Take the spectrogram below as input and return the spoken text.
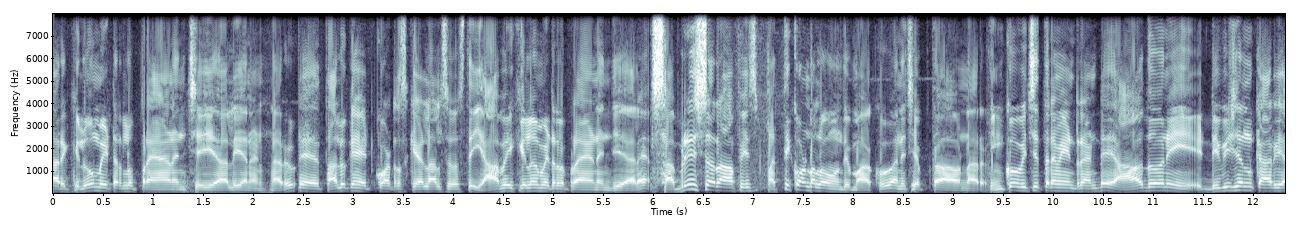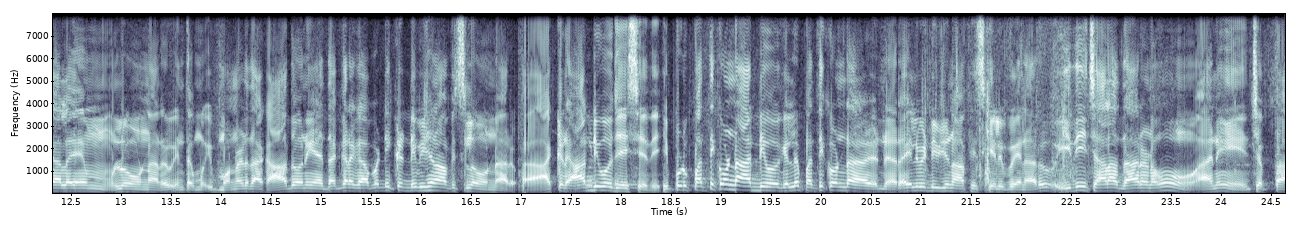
ఆరు కిలోమీటర్లు ప్రయాణం చేయాలి అని అంటున్నారు. తాలూకా హెడ్ క్వార్టర్స్కి వెళ్ళాల్సి వస్తే యాభై కిలోమీటర్లు ప్రయాణం చేయాలి. సబ్ రిజిస్టర్ ఆఫీస్ పత్తికొండలో ఉంది మాకు అని చెప్తా ఉన్నారు. ఇంకో విచిత్రం ఏంటంటే ఆదోని డివిజన్ కార్యాలయంలో ఉన్నారు. ఇంత మొన్నటి దాకా ఆదోని దగ్గర కాబట్టి ఇక్కడ డివిజన్ ఆఫీస్లో ఉన్నారు. అక్కడ ఆర్డీఓ చేసేది. ఇప్పుడు పత్తికొండ ఆర్డీఓకి వెళ్ళి పత్తికొండ రైల్వే డివిజన్ ఆఫీస్కి వెళ్ళిపోయినారు. ఇది చాలా దారుణము అని చెప్తా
